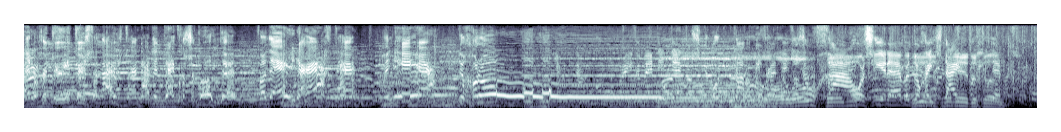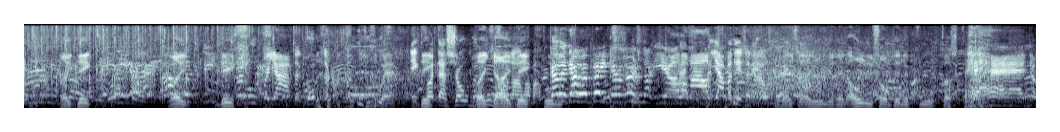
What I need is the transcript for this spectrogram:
En dan kunt u intussen luisteren naar de 30 seconden van de enige echte meneer De Groot. Even met die 30 seconden. Hallo, Dit is hallo, zo'n chaos hier, daar hebben we toch geen tijd voor. Hoi Dick. Hoi Dick. Ja, dat komt er toe, hè. Ik Dick, word daar zo moe weet jij, van Dick, allemaal. hoe- Kan het nou een beetje rustig hier allemaal? Ja, wat is er nou? Weet jij hoe je een olifant in een koelkast krijgt? Hé, de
